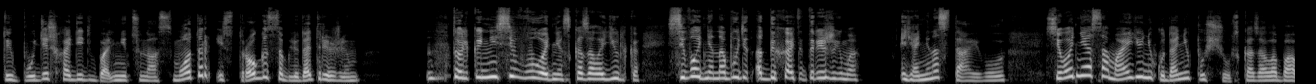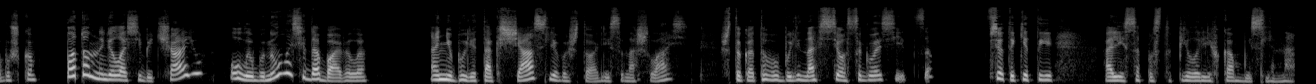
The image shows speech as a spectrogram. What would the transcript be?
Ты будешь ходить в больницу на осмотр и строго соблюдать режим. Только не сегодня, сказала Юлька. Сегодня она будет отдыхать от режима. Я не настаиваю. Сегодня я сама ее никуда не пущу, сказала бабушка. Потом налила себе чаю, улыбнулась и добавила. Они были так счастливы, что Алиса нашлась, что готовы были на все согласиться. Все-таки ты, Алиса, поступила легкомысленно.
